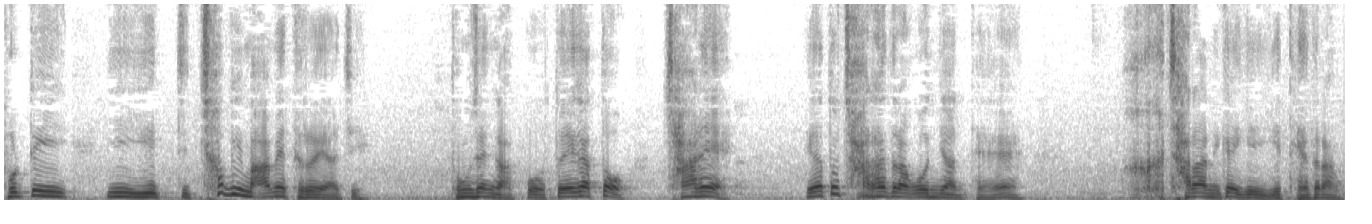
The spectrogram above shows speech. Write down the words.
볼 때이 이, 이 첩이 마음에 들어야지. 동생 같고 또 얘가 또 잘해. 얘가 또 잘하더라고 언니한테. 아, 잘하니까 이게 이게 되더라고.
